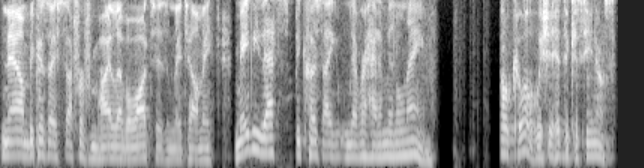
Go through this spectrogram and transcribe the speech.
Now, because I suffer from high level autism, they tell me maybe that's because I never had a middle name. Oh, cool. We should hit the casinos.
